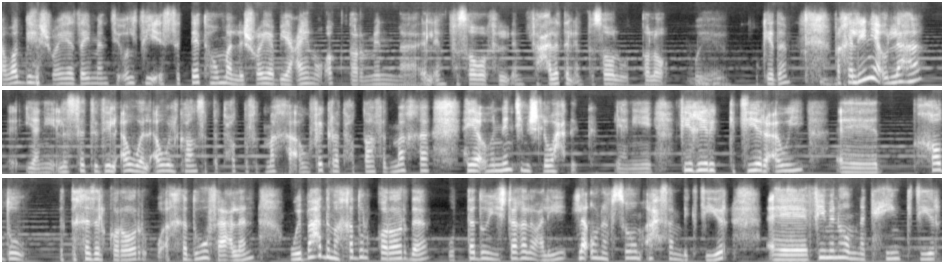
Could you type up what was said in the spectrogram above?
هوجه شوية زي ما أنت قلتي الستات هم اللي شوية بيعانوا أكتر من الانفصال في حالات الانفصال والطلاق وكده. فخليني أقول لها يعني للست دي الأول أول كونسبت تحطه في دماغها أو فكرة تحطها في دماغها هي إن أنت مش لوحدك. يعني في غيرك كتير قوي آه، خاضوا اتخاذ القرار وأخدوه فعلا وبعد ما خدوا القرار ده وابتدوا يشتغلوا عليه لقوا نفسهم أحسن بكتير. آه في منهم ناجحين كتير.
